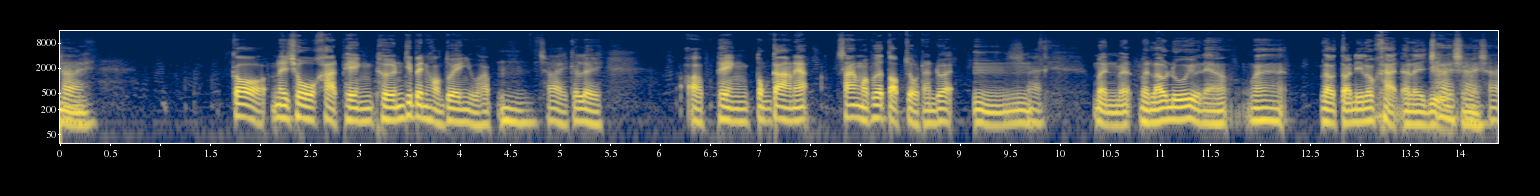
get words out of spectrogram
ใช่ ก็ในโชว์ขาดเพลง turn ที่เป็นของตัวเองอยู่ครับอืมใช่ก็เลยเอาเพลงตรงกลางเนี้ยสร้างมาเพื่อตอบโจทย์นั้นด้วย อืมใช่เหมือนเหมือนเหมือนเรารู้อยู่แล้วว่า เราตอนนี้เราขาดอะไรอยู่ใช่ใช่ใช่ไหมใช่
